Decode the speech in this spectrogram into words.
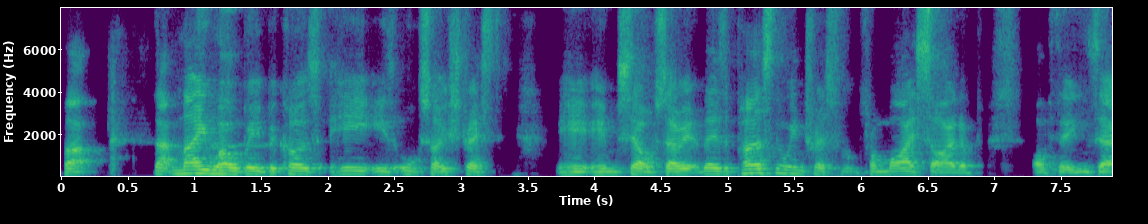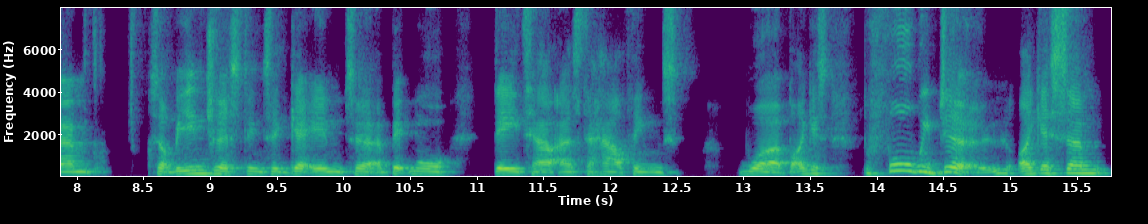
but that may well be because he is also stressed himself. So it, there's a personal interest from, from my side of, of things. Um, so it'll be interesting to get into a bit more detail as to how things work. But I guess before we do, I guess um,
